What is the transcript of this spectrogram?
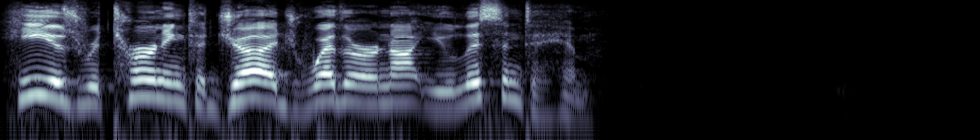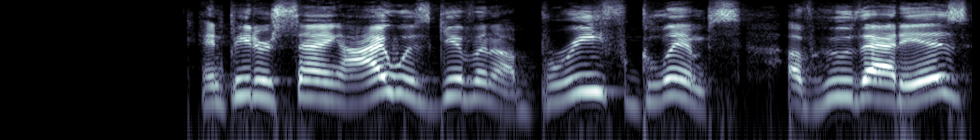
he is returning to judge whether or not you listen to him. And Peter's saying, I was given a brief glimpse of who that is,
